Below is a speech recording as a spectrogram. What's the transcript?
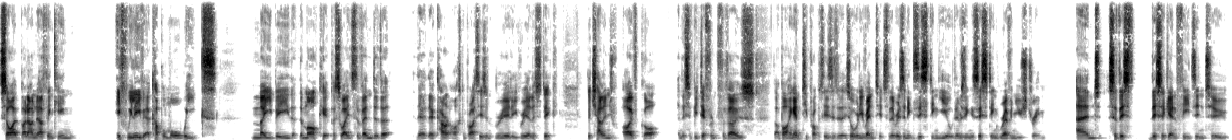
so, I, but I'm now thinking if we leave it a couple more weeks, maybe that the market persuades the vendor that their, their current asking price isn't really realistic. The challenge I've got, and this would be different for those that are buying empty properties, is that it's already rented. So there is an existing yield, there is an existing revenue stream. And so this this again feeds into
